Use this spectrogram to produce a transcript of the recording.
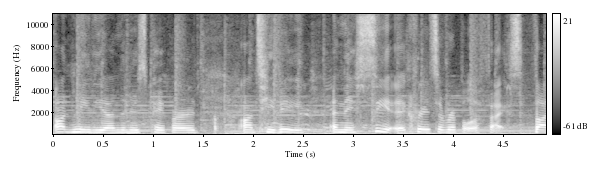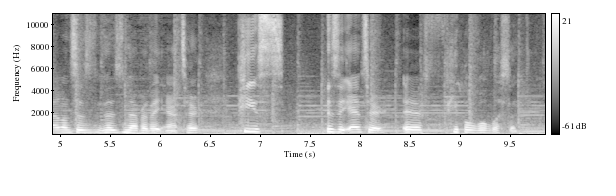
on media, in the newspaper, on TV, and they see it, it creates a ripple effect. Violence is, is never the answer. Peace is the answer if people will listen.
